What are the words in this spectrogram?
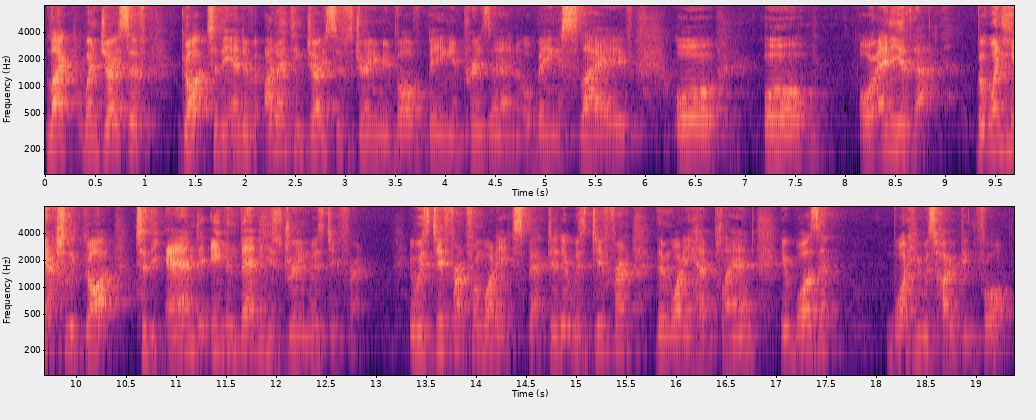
Like when Joseph got to the end of I don't think Joseph's dream involved being in prison or being a slave or or or any of that. But when he actually got to the end, even then his dream was different. It was different from what he expected. It was different than what he had planned. It wasn't what he was hoping for.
